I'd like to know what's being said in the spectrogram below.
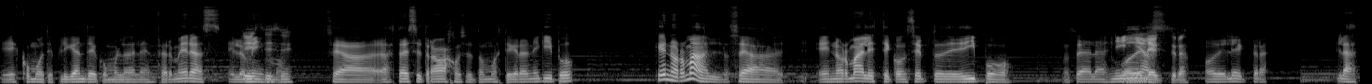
es, como te expliqué antes, como lo de las enfermeras, es lo mismo. O sea, hasta ese trabajo se tomó este gran equipo. Que es normal, o sea, es normal este concepto de Edipo o sea, las niñas. O de Electra. O de Electra. Las,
